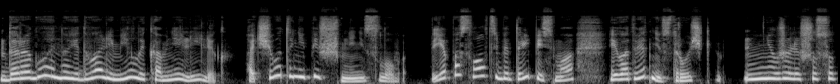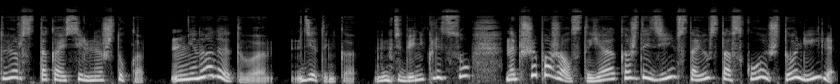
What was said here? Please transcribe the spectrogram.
«Дорогой, но едва ли милый ко мне Лилик, отчего ты не пишешь мне ни слова? Я послал тебе три письма, и в ответ ни строчки. Неужели 600 верст такая сильная штука? Не надо этого, детонька, тебе не к лицу. Напиши, пожалуйста, я каждый день встаю с тоской, что Лиля.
